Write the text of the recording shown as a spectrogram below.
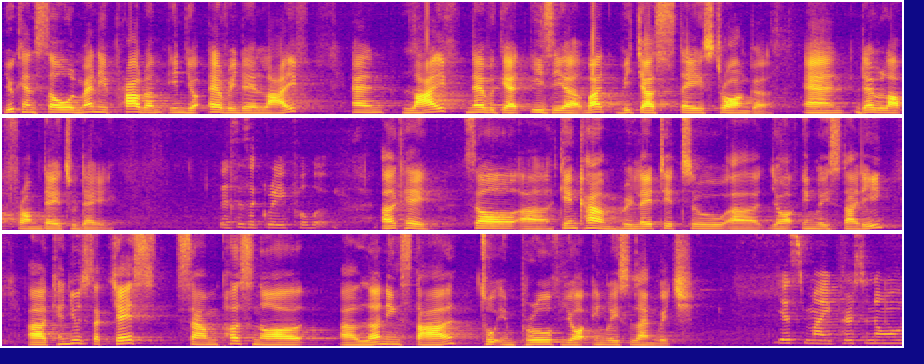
you can solve many problems in your everyday life. And life never get easier, but we just stay stronger and develop from day to day. This is a great proverb. Okay, so uh, Kian Kam, related to uh, your English study, uh, can you suggest some personal uh, learning style to improve your English language? Yes, my personal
